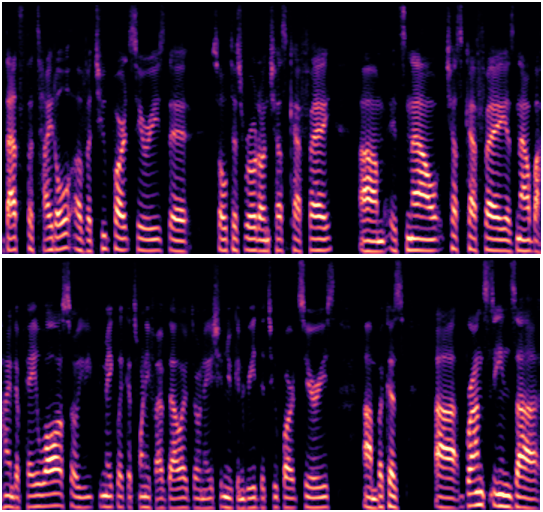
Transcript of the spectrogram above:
that's the title of a two-part series that Soltis wrote on Chess Cafe. Um, it's now Chess Cafe is now behind a paywall, so if you make like a twenty-five dollar donation, you can read the two-part series um, because uh, Bronstein's uh,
